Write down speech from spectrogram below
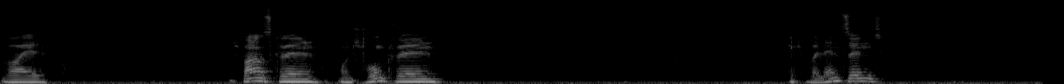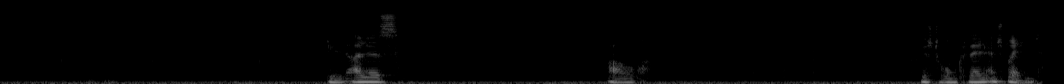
weil Spannungsquellen und Stromquellen äquivalent sind. Gilt alles auch für Stromquellen entsprechend.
